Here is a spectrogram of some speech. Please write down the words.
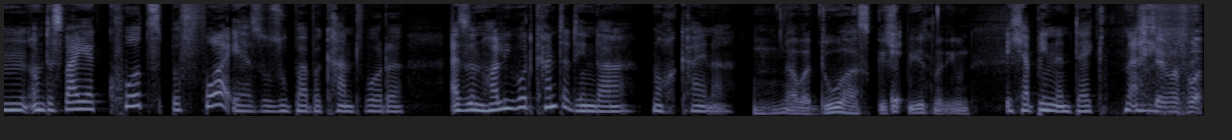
Mm, Und es war ja kurz bevor er so super bekannt wurde. Also in Hollywood kannte den da noch keiner. Mhm, Aber du hast gespielt mit ihm. Ich habe ihn entdeckt. Nein. Stell dir mal vor,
